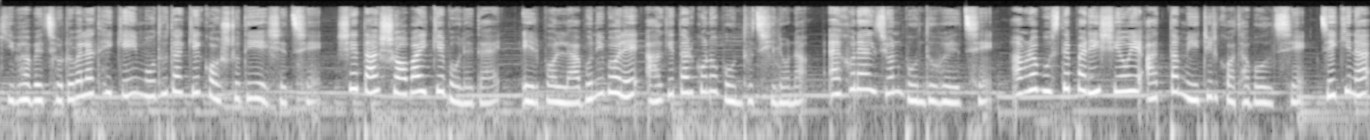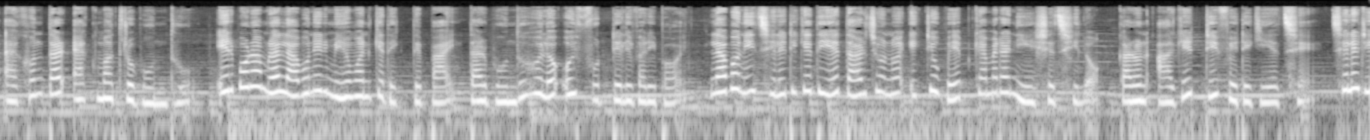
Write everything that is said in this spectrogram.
কীভাবে ছোটবেলা থেকেই মধু তাকে কষ্ট দিয়ে এসেছে, সে তা সবাইকে বলে দেয়। এরপর লাবণী বলে, আগে তার কোনো বন্ধু ছিল না। এখন একজন বন্ধু হয়েছে। আমরা বুঝতে পারি সে ওই আত্মা মেয়েটির কথা বলছে, যে কিনা এখন তার একমাত্র বন্ধু। এরপর আমরা লাবণীর মেহমানকে দেখতে পাই। তার বন্ধু হলো ওই ফুড ডেলিভারি বয় লাবণী ছেলেটিকে দিয়ে তার জন্য একটি ওয়েব ক্যামেরা নিয়ে এসেছিল, কারণ আগেরটি ফেটে গিয়েছে। ছেলেটি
